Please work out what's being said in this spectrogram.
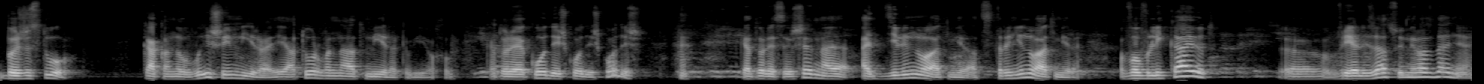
божество, как оно выше мира и оторвано от мира, Кавьехал, которое кодыш, кодыш, кодыш, которое совершенно отделено от мира, отстранено от мира, вовлекают э, в реализацию мироздания,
